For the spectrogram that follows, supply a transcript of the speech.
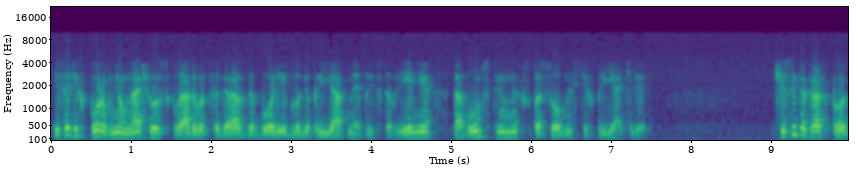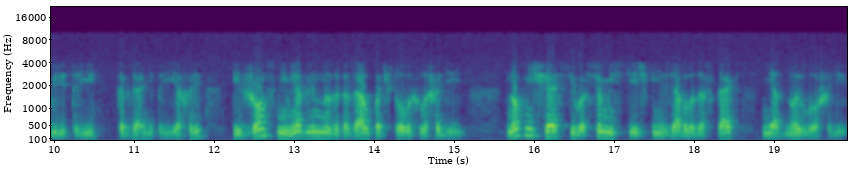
и с этих пор в нем начало складываться гораздо более благоприятное представление об умственных способностях приятеля. Часы как раз пробили три, когда они приехали, и Джонс немедленно заказал почтовых лошадей. Но, к несчастью, во всем местечке нельзя было достать ни одной лошади.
